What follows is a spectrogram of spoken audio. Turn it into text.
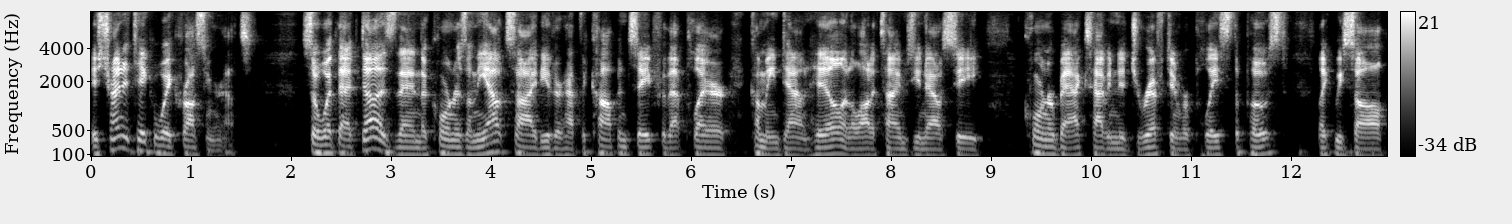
is trying to take away crossing routes. So what that does then, the corners on the outside either have to compensate for that player coming downhill, and a lot of times you now see cornerbacks having to drift and replace the post like we saw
